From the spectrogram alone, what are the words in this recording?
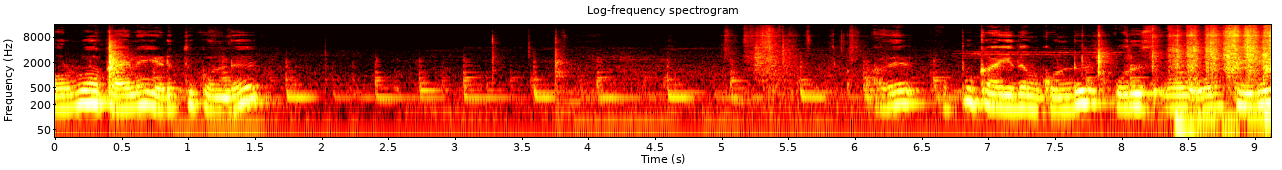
ஒரு ரூபா காயினை எடுத்துக்கொண்டு அதை உப்பு காகிதம் கொண்டு ஒரு ஒரு சைடை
